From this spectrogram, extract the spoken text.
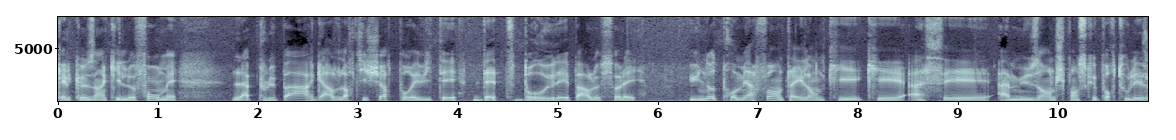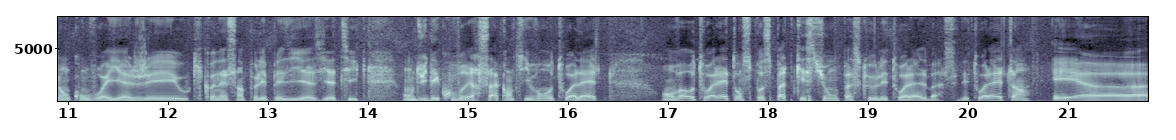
quelques-uns qui le font, mais la plupart gardent leur t-shirt pour éviter d'être brûlés par le soleil. Une autre première fois en Thaïlande qui est, assez amusante, je pense que pour tous les gens qui ont voyagé ou qui connaissent un peu les pays asiatiques, ont dû découvrir ça quand ils vont aux toilettes on va aux toilettes, on se pose pas de questions parce que les toilettes, bah, c'est des toilettes. Hein. Euh,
